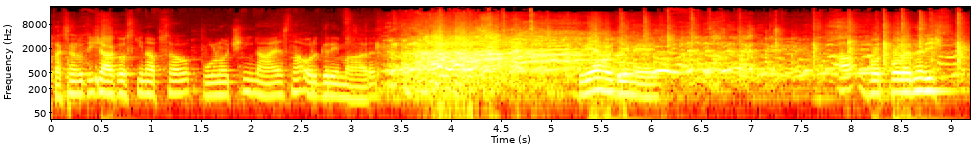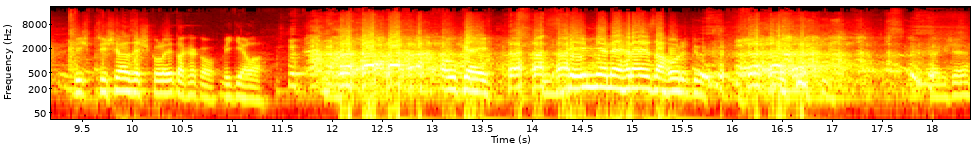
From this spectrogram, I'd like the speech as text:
Tak jsem do té žákovský napsal půlnoční nájezd na Orgrimmar. Dvě hodiny. A odpoledne, když, když přišel ze školy, tak jako viděla. OK, zřejmě nehraje za hordu. Takže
